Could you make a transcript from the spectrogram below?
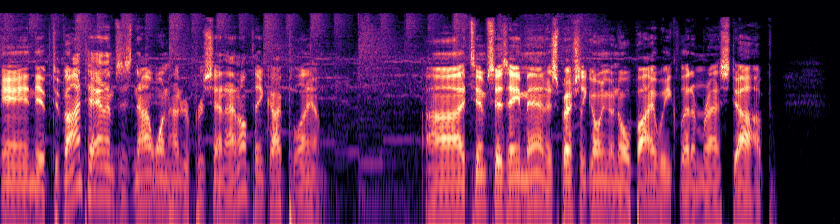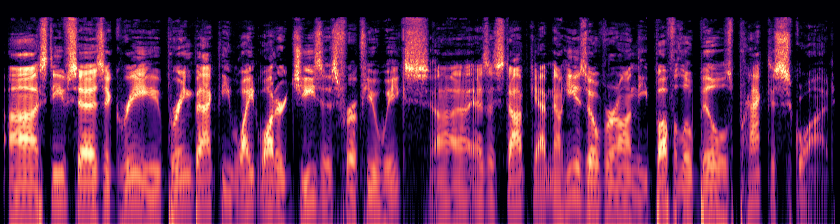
and if Davante Adams is not 100%, I don't think I play him. Uh, Tim says, Amen, especially going on a bye week. Let him rest up. Uh, Steve says, agree. Bring back the Whitewater Jesus for a few weeks uh, as a stopgap. Now, he is over on the Buffalo Bills practice squad.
